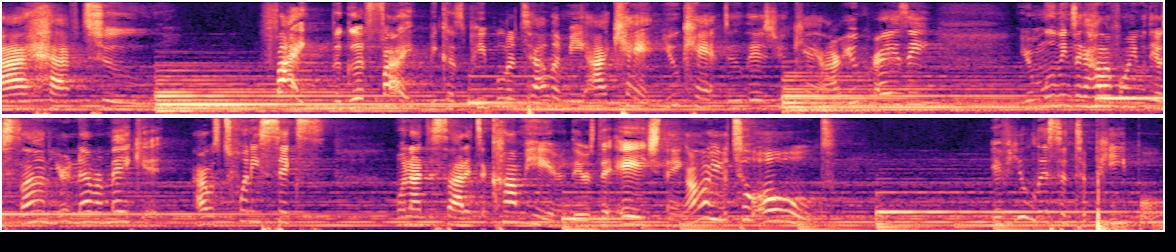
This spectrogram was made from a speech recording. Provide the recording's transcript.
I have to fight the good fight because people are telling me I can't. You can't do this. You can't. Are you crazy? You're moving to California with your son. You'll never make it. I was 26 when I decided to come here. There's the age thing. Oh, you're too old. If you listen to people,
